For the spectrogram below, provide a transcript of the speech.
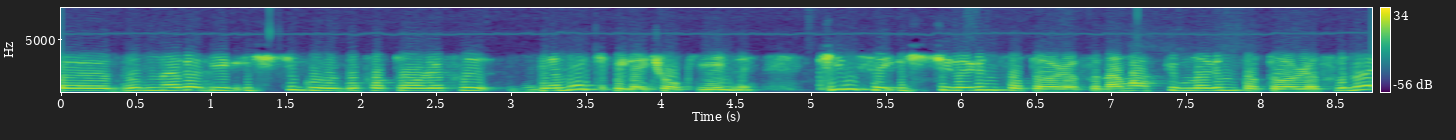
Ee, bunlara bir işçi grubu fotoğrafı demek bile çok yeni. Kimse işçilerin fotoğrafına, mahkumların fotoğrafına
